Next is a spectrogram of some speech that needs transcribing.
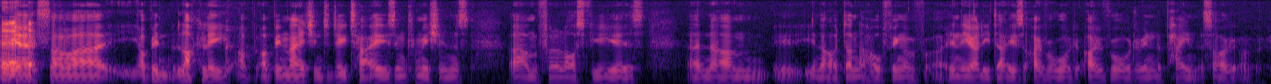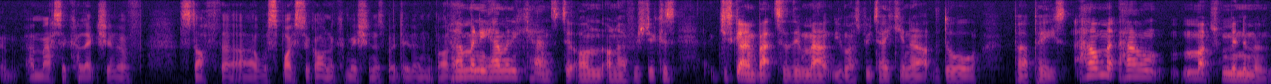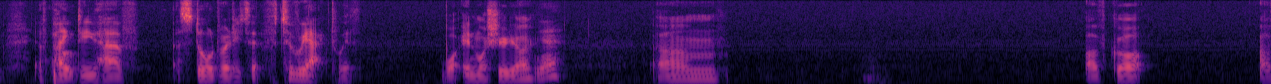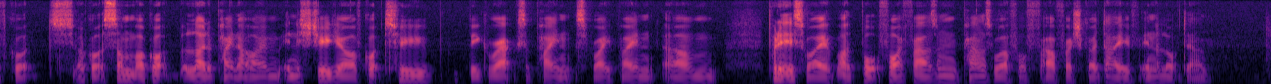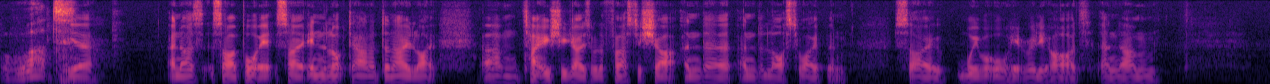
yeah, so uh, I've been luckily I've, I've been managing to do tattoos and commissions um, for the last few years, and um, you know I've done the whole thing of uh, in the early days over order, over ordering the paint, so I got a massive collection of stuff that uh, was supposed to go on the commissions but didn't. But How many how many cans do on on average do? Because just going back to the amount you must be taking out the door per piece. How mu- how much minimum of paint do you have stored ready to to react with? What in my studio? Yeah. Um, I've got, I've got, I've got some. I've got a load of paint at home. In the studio, I've got two big racks of paint, spray paint. Um, put it this way, I bought five thousand pounds worth of Alfresco Dave in the lockdown. What? Yeah. And I was so I bought it. So in the lockdown, I don't know, like um, tattoo studios were the first to shut and uh, and the last to open. So we were all hit really hard. And um,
